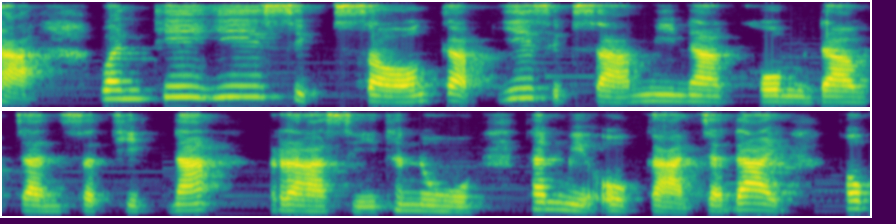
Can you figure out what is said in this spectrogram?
ค่ะ วันที่ 22 กับ 23 มีนาคมดาวจันทร์สถิตณราศีธนู ท่านมีโอกาสจะได้พบ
